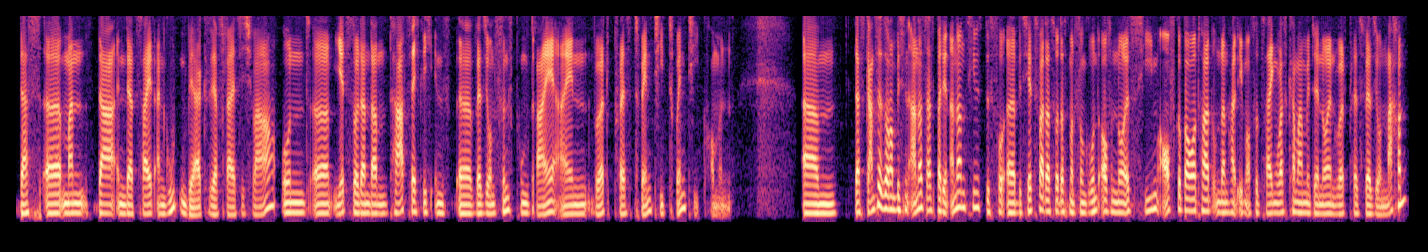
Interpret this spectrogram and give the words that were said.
dass äh, man da in der Zeit an Gutenberg sehr fleißig war und äh, jetzt soll dann dann tatsächlich in äh, Version 5.3 ein WordPress 2020 kommen. Ähm, das Ganze ist auch noch ein bisschen anders als bei den anderen Themes. Bis, äh, bis, jetzt war das so, dass man von Grund auf ein neues Theme aufgebaut hat, um dann halt eben auch zu zeigen, was kann man mit der neuen WordPress-Version machen.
